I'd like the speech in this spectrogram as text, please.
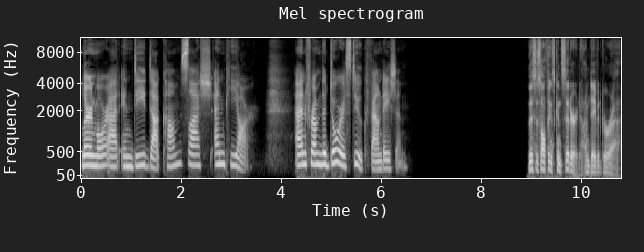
Learn more at Indeed.com slash NPR. And from the Doris Duke Foundation. This is All Things Considered. I'm David Gura.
